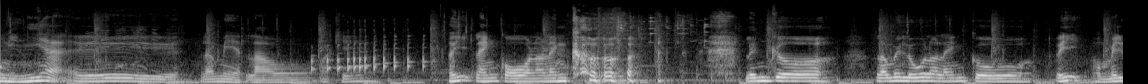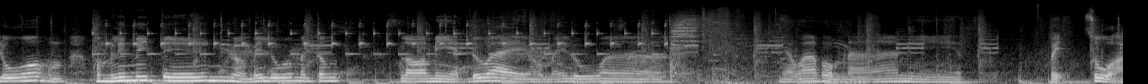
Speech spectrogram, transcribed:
งอย่างเงี้ยเออแล้วเมจเราโอเค เฮ้ยแรงโกเราแรงโกแรงโกเราไม่รู้เราแรงโกเฮ้ยผมไม่รู้ผมผมเล่นไม่เป็นผมไม่รู้มันต้อง รอเมดด้วย ผมไม่รู้ว่าอย่าว่าผมนะเมดเฮ้ยสู้เหรอ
